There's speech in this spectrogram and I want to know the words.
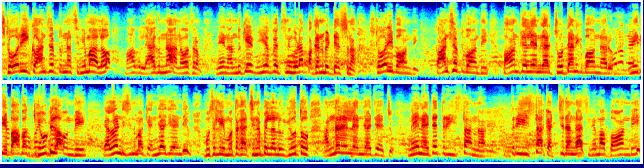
స్టోరీ కాన్సెప్ట్ ఉన్న సినిమాలో మాకు లేకున్నా అనవసరం. నేను అందుకే విఎఫ్ఎక్స్ని కూడా పక్కన పెట్టేస్తున్నా. స్టోరీ బాగుంది కాన్సెప్ట్ బాగుంది. పవన్ కళ్యాణ్ గారు చూడడానికి బాగున్నారు. నిధి బాబా క్యూట్గా ఉంది. ఎలాంటి సినిమాకి ఎంజాయ్ చేయండి? ముసలి ముతగా చిన్నపిల్లలు యూత్ అందరూ వెళ్ళి ఎంజాయ్ చేయొచ్చు. నేనైతే త్రీ ఇస్తా అన్న. త్రీ ఇస్తా ఖచ్చితంగా సినిమా బాగుంది.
